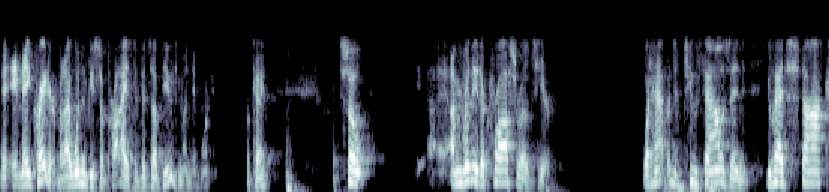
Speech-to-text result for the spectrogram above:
It, it may crater, but I wouldn't be surprised if it's up huge Monday morning. Okay? So I'm really at a crossroads here. What happened in 2000, you had stocks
